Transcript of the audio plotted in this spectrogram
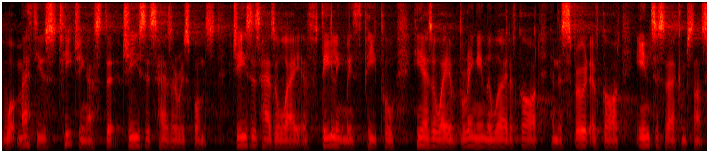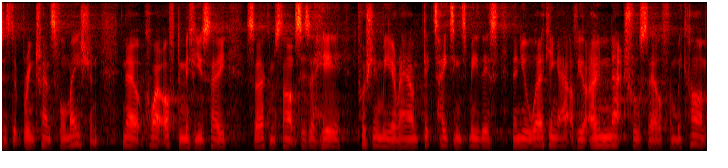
what Matthew's teaching us that Jesus has a response. Jesus has a way of dealing with people. He has a way of bringing the Word of God and the Spirit of God into circumstances that bring transformation. Now, quite often, if you say circumstances are here pushing me around, dictating to me this, then you're working out of your own natural self, and we can't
